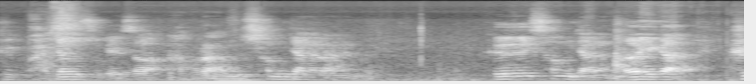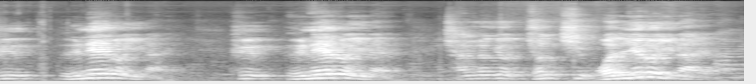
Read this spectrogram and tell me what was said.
그 과정 속에서 아브라함은 성장을 하는 거예요. 그 성장은 너희가 그 은혜로 인하여, 그 은혜로 인하여, 장로교 정치 원리로 인하여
